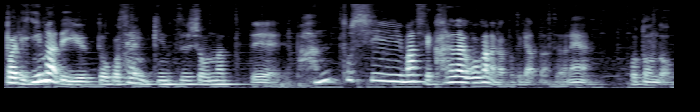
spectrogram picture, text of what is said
ぱり今で言うとこう線筋痛症になって、やっぱ半年マジで体が動かなかった時あったんですよね。ほとんど。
